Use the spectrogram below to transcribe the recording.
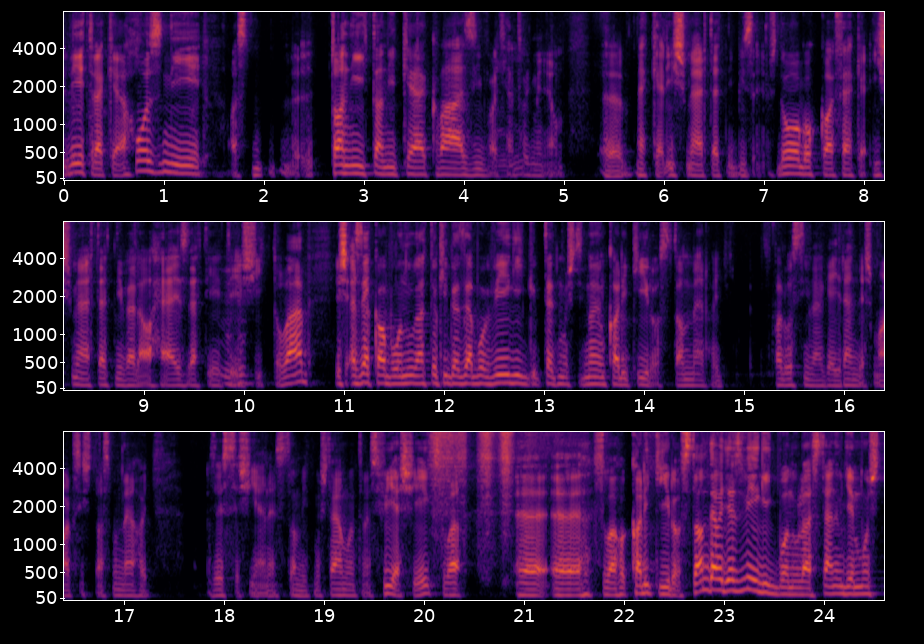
létre kell hozni, azt tanítani kell kvázi, vagy mm-hmm. hát mhm. hogy mondjam, meg kell ismertetni bizonyos dolgokkal, fel kell ismertetni vele a helyzetét, uh-huh. és így tovább. És ezek a vonulatok igazából végig, tehát most így nagyon karikíroztam, mert hogy valószínűleg egy rendes marxista azt mondaná, hogy az összes ilyen, ezt, amit most elmondtam, ez fieség, szóval, ö, ö, szóval karikíroztam, de hogy ez végigvonul aztán, ugye most,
